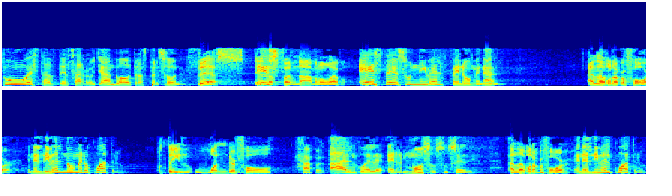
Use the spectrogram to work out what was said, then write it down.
tú estás desarrollando a otras personas. this is Esto. a phenomenal level. Este es un nivel fenomenal. At level number four, En el nivel número cuatro, something wonderful happens. algo hermoso sucede. At level number four, En el nivel cuatro,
